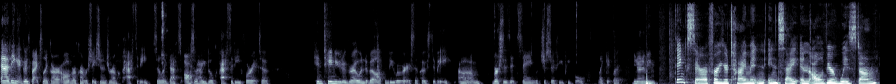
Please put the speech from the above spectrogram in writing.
And I think it goes back to like our all of our conversations around capacity. So like that's also how you build capacity for it to continue to grow and develop and be where it's supposed to be, um, versus it staying with just a few people. Like it, Right. you know what I mean? Thanks, Sarah, for your time and insight and all of your wisdom.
